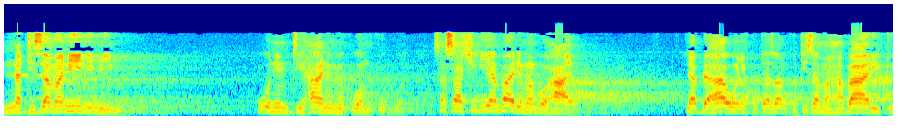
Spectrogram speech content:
Natizama nini mimi? Huu ni mtihani umekuwa mkubwa. Sasa achilia mbali mambo hayo. Labda hao wenye kutazama kutizama habari tu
